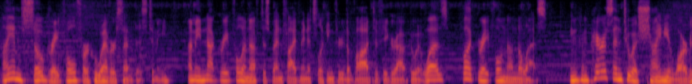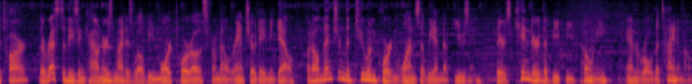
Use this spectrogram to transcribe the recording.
I am so grateful for whoever sent this to me. I mean, not grateful enough to spend 5 minutes looking through the VOD to figure out who it was, but grateful nonetheless. In comparison to a shiny Larvitar, the rest of these encounters might as well be more Tauros from El Rancho de Miguel, but I'll mention the two important ones that we end up using. There's Kinder the Beep Beep Pony, and Roll the Tynamo.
